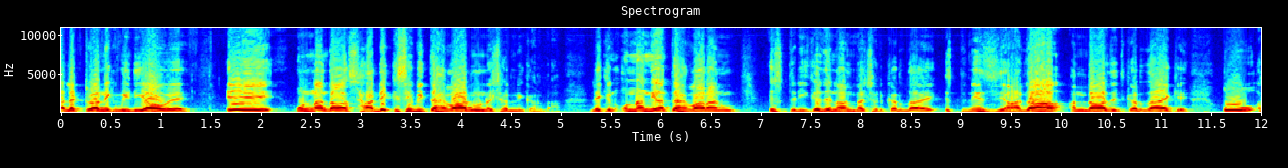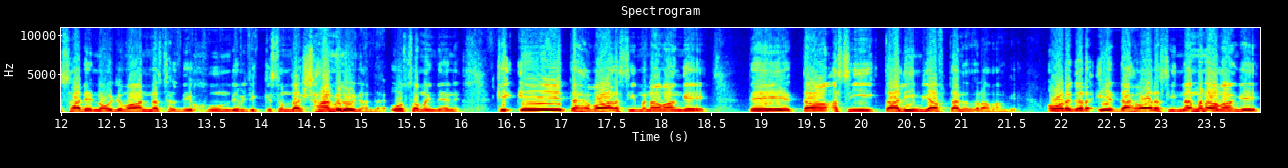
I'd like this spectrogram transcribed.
ਇਲੈਕਟ੍ਰੋਨਿਕ ਮੀਡੀਆ ਹੋਵੇ ਇਹ ਉਹਨਾਂ ਦਾ ਸਾਡੇ ਕਿਸੇ ਵੀ ਤਿਉਹਾਰ ਨੂੰ ਨਸ਼ਰ ਨਹੀਂ ਕਰਦਾ ਲੇਕਿਨ ਉਹਨਾਂ ਦੀਆਂ ਤਿਉਹਾਰਾਂ ਨੂੰ ਇਸ ਤਰੀਕੇ ਦੇ ਨਾਲ ਨਸ਼ਰ ਕਰਦਾ ਹੈ, ਇਤਨੇ ਜ਼ਿਆਦਾ ਅੰਦਾਜ਼ ਵਿੱਚ ਕਰਦਾ ਹੈ ਕਿ ਉਹ ਸਾਡੇ ਨੌਜਵਾਨ ਨਸਲ ਦੇ ਖੂਨ ਦੇ ਵਿੱਚ ਇੱਕ ਕਿਸਮ ਦਾ ਸ਼ਾਮਿਲ ਹੋ ਜਾਂਦਾ ਹੈ। ਉਹ ਸਮਝਦੇ ਨੇ ਕਿ ਇਹ ਤਿਉਹਾਰ ਅਸੀਂ ਮਨਾਵਾਂਗੇ ਤੇ ਤਾਂ ਅਸੀਂ ਇੱਕ ਤਾਲੀਮ ਯਾਫਤਾ ਨਜ਼ਰ ਆਵਾਂਗੇ। ਔਰ ਅਗਰ ਇਹ ਤਿਉਹਾਰ ਅਸੀਂ ਨਾ ਮਨਾਵਾਂਗੇ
